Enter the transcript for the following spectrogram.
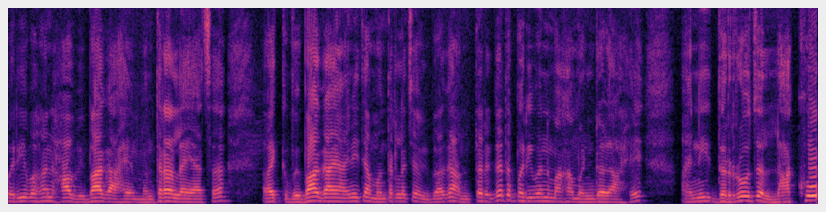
परिवहन हा विभाग आहे मंत्रालयाचा एक विभाग आहे आणि त्या मंत्रालयाच्या विभागाअंतर्गत परिवहन महामंडळ आहे आणि दररोज लाखो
